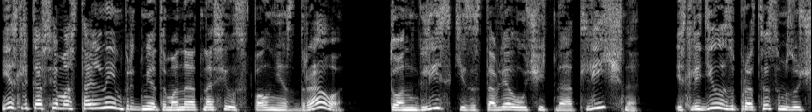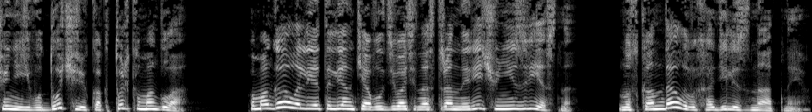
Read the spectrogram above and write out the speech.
Если ко всем остальным предметам она относилась вполне здраво, то английский заставляла учить на отлично и следила за процессом изучения его дочерью как только могла. Помогало ли это Ленке овладевать иностранной речью, неизвестно, но скандалы выходили знатные.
